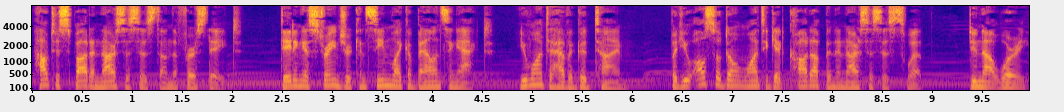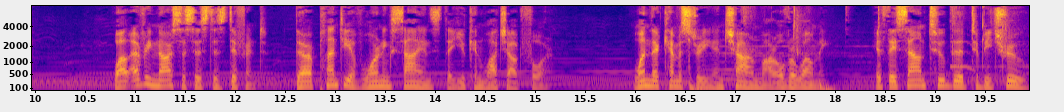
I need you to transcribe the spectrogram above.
How to spot a narcissist on the first date. Dating a stranger can seem like a balancing act. You want to have a good time, but you also don't want to get caught up in a narcissist's web. Do not worry. While every narcissist is different, there are plenty of warning signs that you can watch out for. 1. Their chemistry and charm are overwhelming. If they sound too good to be true,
